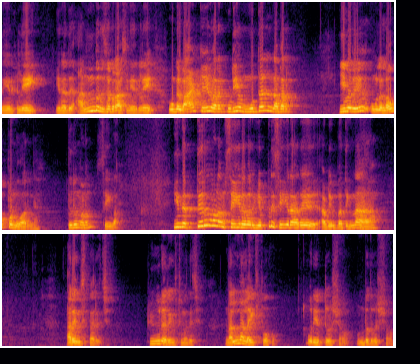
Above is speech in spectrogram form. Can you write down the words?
நேர்களே எனது அன்பு ரிஷப ராசி நேர்களே உங்கள் வாழ்க்கையில் வரக்கூடிய முதல் நபர் இவர் உங்களை லவ் பண்ணுவாருங்க. திருமணம் செய்வார். இந்த திருமணம் செய்கிறவர் எப்படி செய்கிறாரு அப்படின்னு பார்த்தீங்கன்னா arrange marriage pure arrange marriage நல்ல லைஃப் போகும். ஒரு எட்டு வருஷம் ஒன்பது வருஷம்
